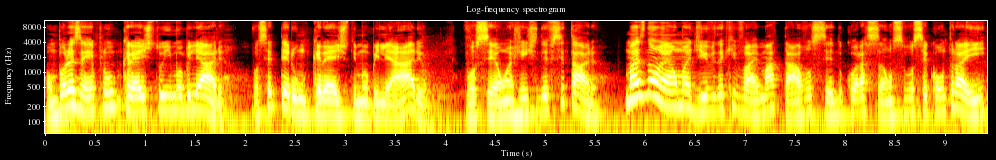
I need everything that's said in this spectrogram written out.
como por exemplo o crédito imobiliário. Você ter um crédito imobiliário você é um agente deficitário. Mas não é uma dívida que vai matar você do coração se você contrair,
